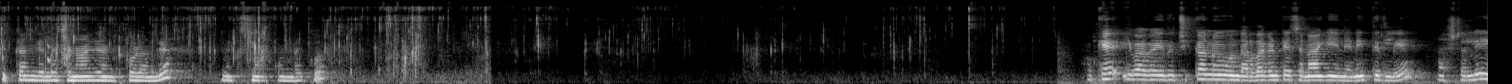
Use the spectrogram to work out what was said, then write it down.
ಚಿಕನ್ಗೆಲ್ಲ ಚೆನ್ನಾಗಿ ಅಂಟ್ಕೊಳ್ಳೋಂಗೆ ಮಿಕ್ಸ್ ಮಾಡ್ಕೊಬೇಕು. ಓಕೆ ಇವಾಗ ಇದು ಚಿಕನ್ನು ಒಂದು ಅರ್ಧ ಗಂಟೆ ಚೆನ್ನಾಗಿ ನೆನೀತಿರಲಿ. ಅಷ್ಟರಲ್ಲಿ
